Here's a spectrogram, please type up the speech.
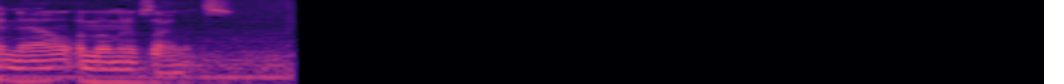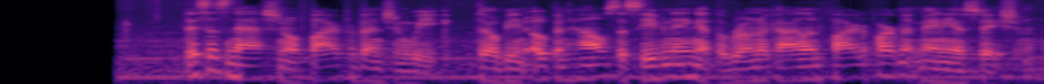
And now, a moment of silence. This is National Fire Prevention Week. There will be an open house this evening at the Roanoke Island Fire Department Manteo Station.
